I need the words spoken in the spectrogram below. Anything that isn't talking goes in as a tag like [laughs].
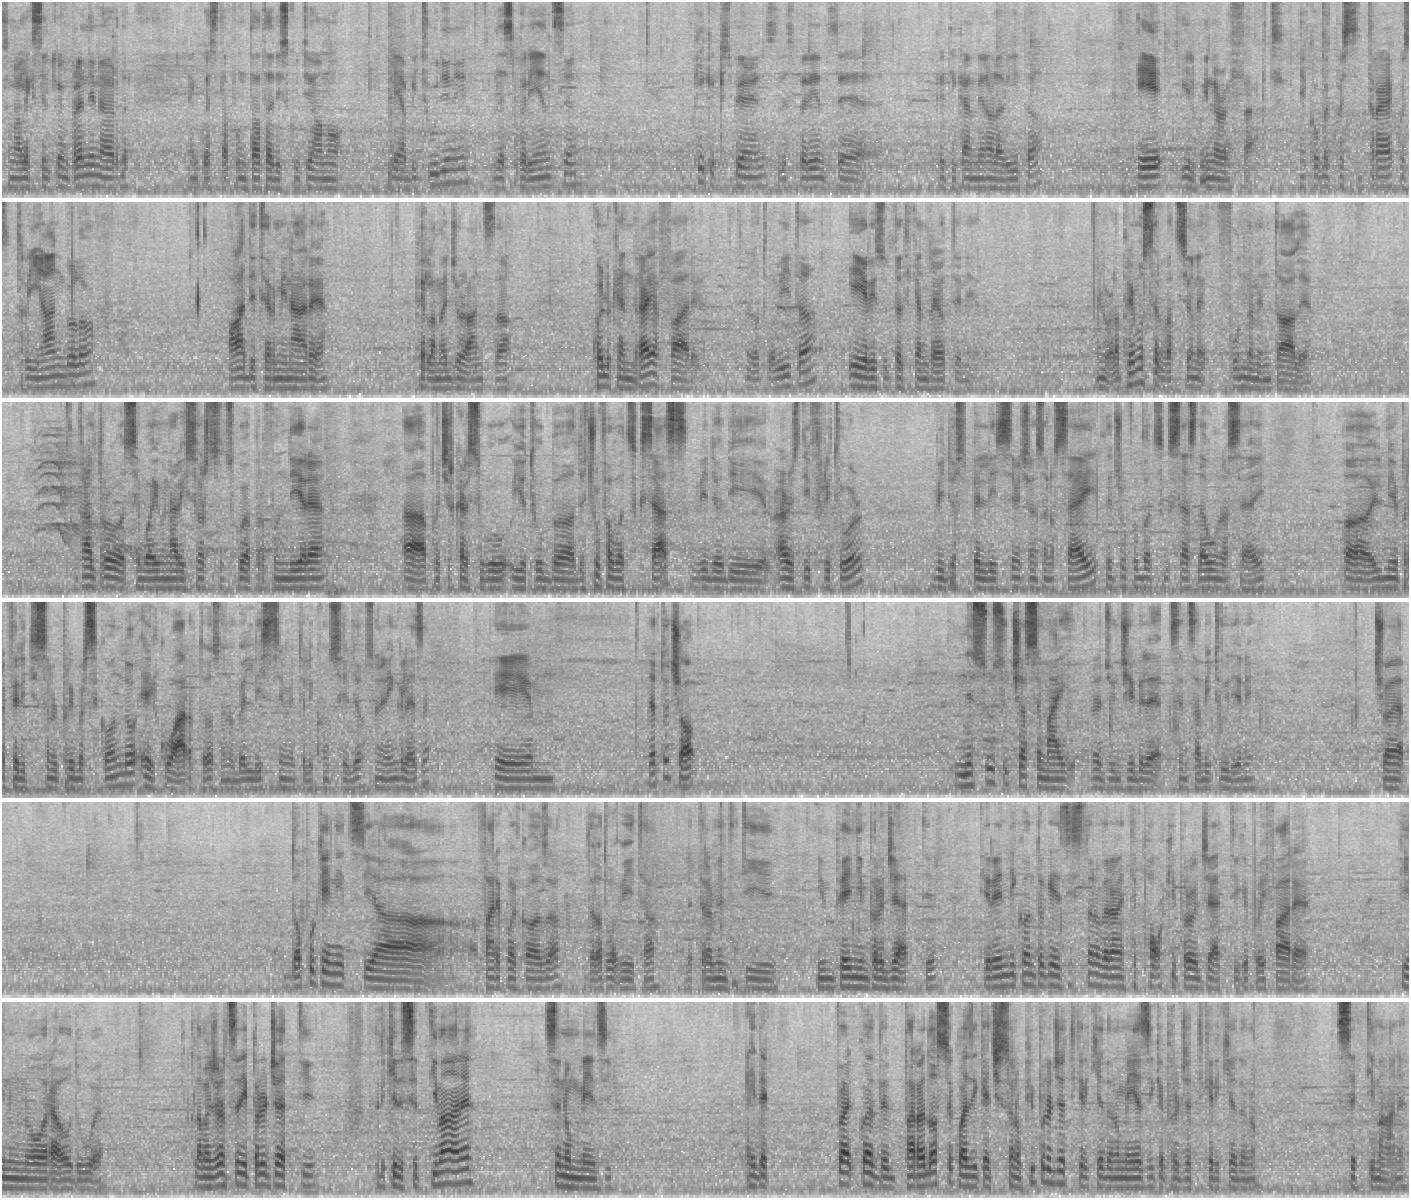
Sono Alex il tuo imprendi nerd e in questa puntata discutiamo le abitudini, le esperienze, peak experience, le esperienze che ti cambiano la vita e il winner effect. E come questi tre, questo triangolo va a determinare per la maggioranza quello che andrai a fare nella tua vita e i risultati che andrai a ottenere. Allora, la prima osservazione fondamentale tra l'altro se vuoi una risorsa su cui approfondire uh, puoi cercare su YouTube uh, The Truth About Success, video di RSD Free Tour, video bellissimi, ce ne sono 6, The Truth About Success da 1 a 6. Uh, I miei preferiti sono il primo, il secondo e il quarto, sono bellissimi, te li consiglio, sono in inglese. E um, detto ciò, nessun successo è mai raggiungibile senza abitudini. Cioè, dopo che inizi a fare qualcosa della tua vita, letteralmente ti impegni in progetti, ti rendi conto che esistono veramente pochi progetti che puoi fare in un'ora o due. La maggioranza dei progetti richiede settimane, se non mesi. Ed è il paradosso è quasi che ci sono più progetti che richiedono mesi che progetti che richiedono settimane.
